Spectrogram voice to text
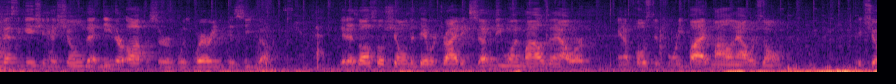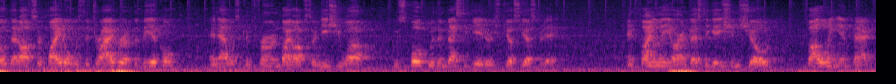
investigation has shown that neither officer was wearing his seatbelt. It has also shown that they were driving 71 miles an hour in a posted 45 mile an hour zone. It showed that Officer Beitel was the driver of the vehicle, and that was confirmed by Officer Nishiwa, who spoke with investigators just yesterday. And finally, our investigation showed, following impact,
